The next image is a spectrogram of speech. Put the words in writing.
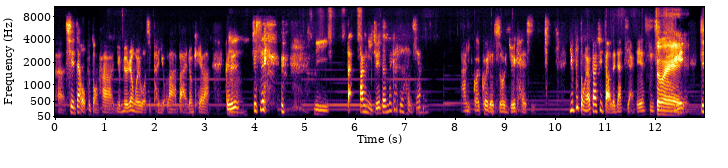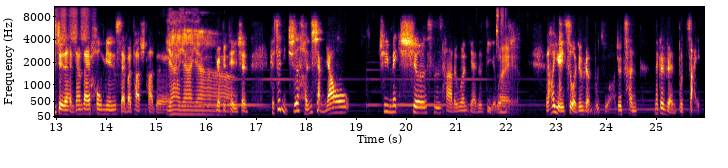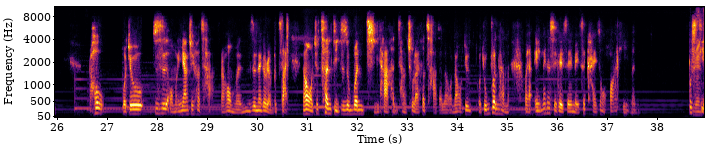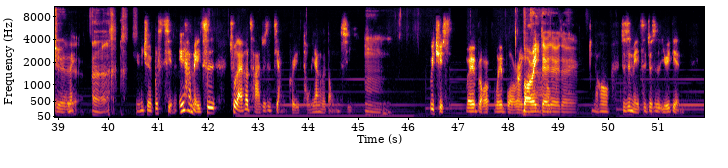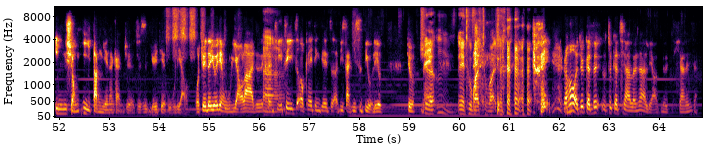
呃，现在我不懂他有没有认为我是朋友啦，But I don't care 啦。可是就是 你当当你觉得那个人很像哪里怪怪的时候，你就会开始又不懂要不要去找人家讲这件事情，对，因为就觉得很像在后面 sabotage 他的呀呀呀 reputation。可是你其实很想要去 make sure 是他的问题还是自己的问题。然后有一次我就忍不住啊，就趁那个人不在，然后。我就就是我们一样去喝茶，然后我们是那个人不在，然后我就趁机就是问其他很常出来喝茶的人，然后我就我就问他们，我想哎那个谁谁谁每次开这种话题，你们不闲吗？嗯，你们觉得不闲？因为他每次出来喝茶就是讲回同样的东西，嗯，which is very very boring，boring，对对对，然后就是每次就是有一点。英雄忆当年的感觉，就是有一点无聊。我觉得有一点无聊啦，就是可能听这一支 OK，听这一次第三、第四、第五、六就没了。嗯，有点 too much too much。对，然后我就跟对，我就跟其他人在聊，就其他人讲，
